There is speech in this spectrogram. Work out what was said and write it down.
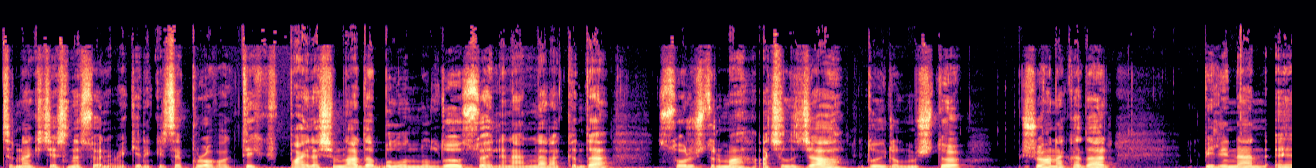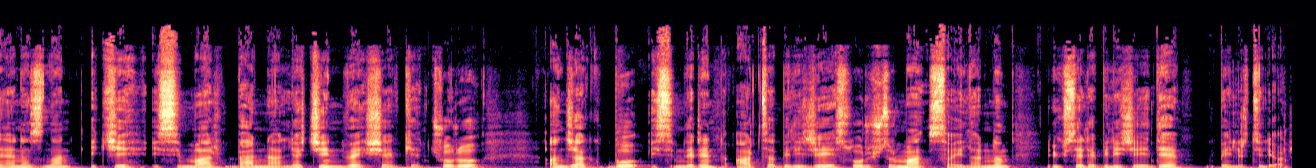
tırnak içerisinde söylemek gerekirse provokatif paylaşımlarda bulunulduğu söylenenler hakkında soruşturma açılacağı duyurulmuştu. Şu ana kadar bilinen e, en azından iki isim var. Berna Laçin ve Şevket Çoru. Ancak bu isimlerin artabileceği, soruşturma sayılarının yükselebileceği de belirtiliyor.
